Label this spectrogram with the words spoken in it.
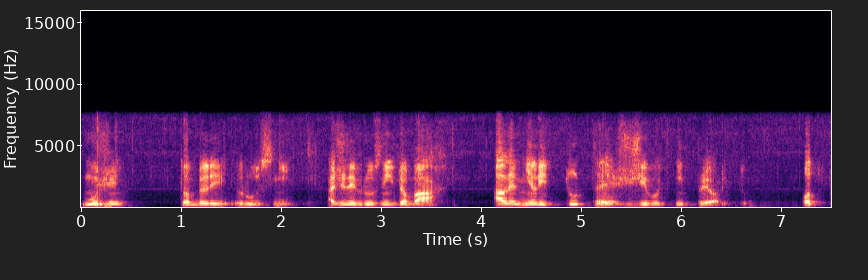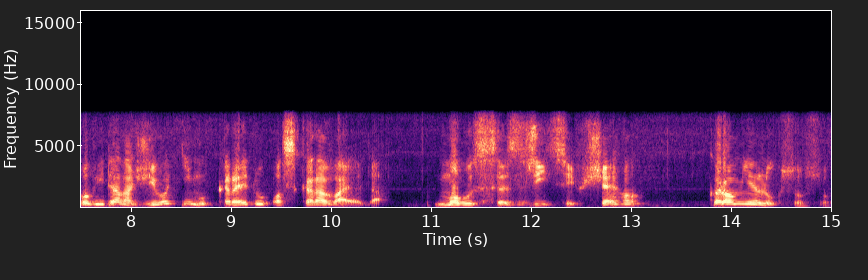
Muži to byli různí a žili v různých dobách, ale měli tutéž životní prioritu. Odpovídala životnímu krédu Oscara Wilda. Mohu se zříci všeho, kromě luxusu.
